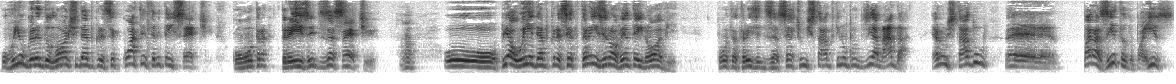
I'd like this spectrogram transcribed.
O Rio Grande do Norte deve crescer 4,37% contra 3,17%. O Piauí deve crescer 3,99% contra 3,17%, um estado que não produzia nada. Era um estado é, parasita do país.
